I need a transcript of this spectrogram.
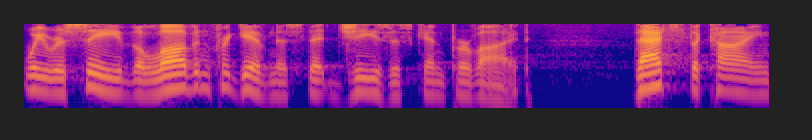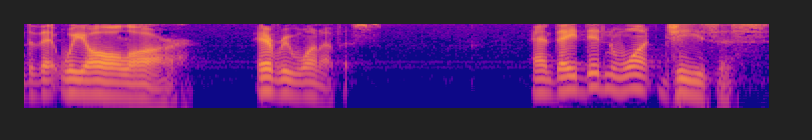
we receive the love and forgiveness that Jesus can provide. That's the kind that we all are, every one of us. And they didn't want Jesus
